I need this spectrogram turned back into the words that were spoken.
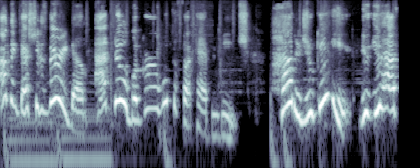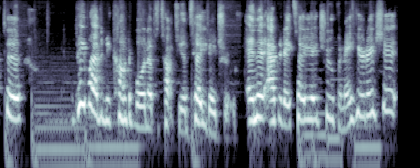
I think that shit is very dumb. I do, but girl, what the fuck happened, Beach? How did you get here? You you have to people have to be comfortable enough to talk to you and tell you their truth. And then after they tell you their truth and they hear their shit,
